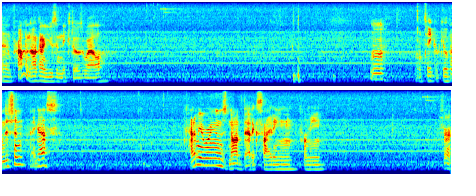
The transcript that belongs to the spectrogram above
And probably not gonna use a Nikto as well. Hmm. I'll take a kill condition, I guess. Academy Ruins not that exciting for me. Sure.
